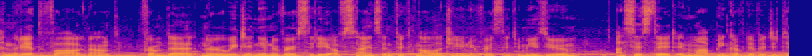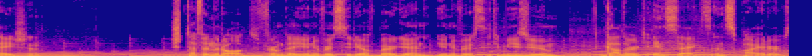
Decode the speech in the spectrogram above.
Henriette Vagland from the Norwegian University of Science and Technology University Museum assisted in mapping of the vegetation. Steffen Roth from the University of Bergen University Museum gathered insects and spiders.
